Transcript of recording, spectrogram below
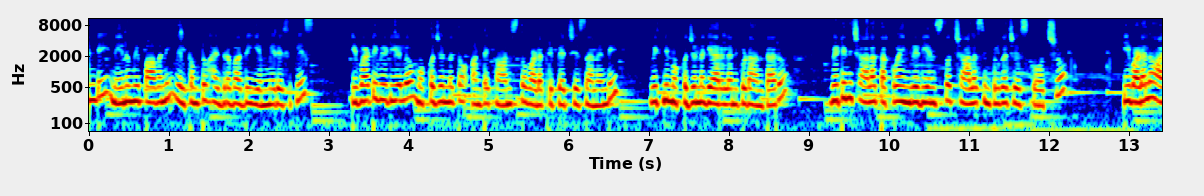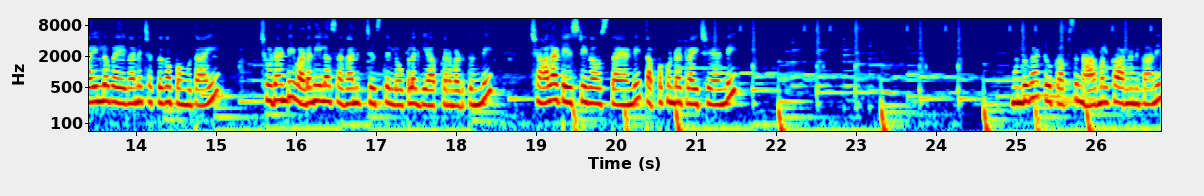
అండి నేను మీ పావని. వెల్కమ్ టు హైదరాబాదీ ఎమ్మీ రెసిపీస్ ఇవాటి వీడియోలో మొక్కజొన్నతో అంటే కాన్స్తో వడ ప్రిపేర్ చేశానండి. వీటిని మొక్కజొన్న గ్యారెలని కూడా అంటారు. వీటిని చాలా తక్కువ ఇంగ్రీడియంట్స్తో చాలా సింపుల్గా చేసుకోవచ్చు. ఈ వడలు ఆయిల్లో వేయగానే చక్కగా పొంగుతాయి. చూడండి వడని ఇలా సగానికి చేస్తే లోపల గ్యాప్ కనబడుతుంది. చాలా టేస్టీగా వస్తాయండి. తప్పకుండా ట్రై చేయండి. ముందుగా టూ కప్స్ నార్మల్ కార్న్ కానీ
